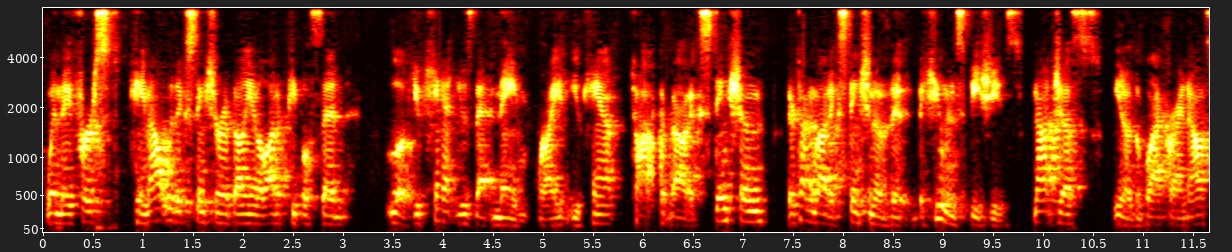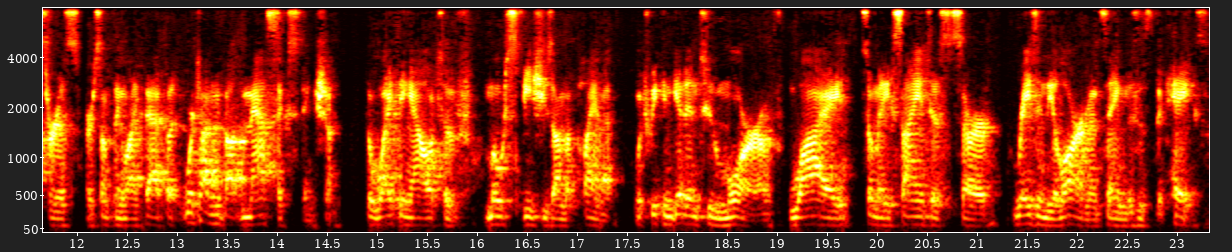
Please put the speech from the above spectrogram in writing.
When they first came out with Extinction Rebellion, a lot of people said, look, you can't use that name, right? You can't talk about extinction. They're talking about extinction of the, the human species, not just, you know, the black rhinoceros or something like that, but we're talking about mass extinction, the wiping out of most species on the planet, which we can get into more of why so many scientists are raising the alarm and saying this is the case.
